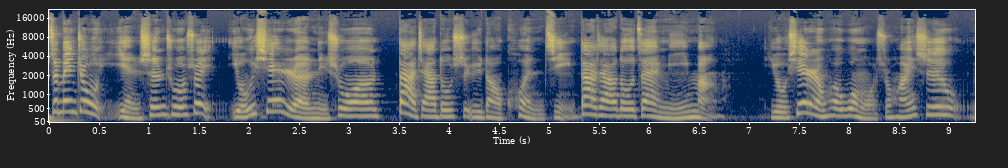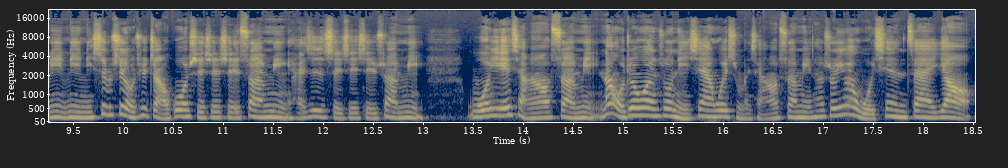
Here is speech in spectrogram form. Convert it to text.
这边就衍生出，所以有一些人，你说大家都是遇到困境，大家都在迷茫。有些人会问我说：“黄医师，你你你是不是有去找过谁谁谁算命，还是谁谁谁算命？”我也想要算命，那我就问说：“你现在为什么想要算命？”他说：“因为我现在要，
